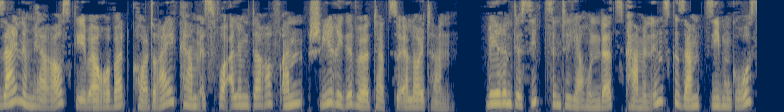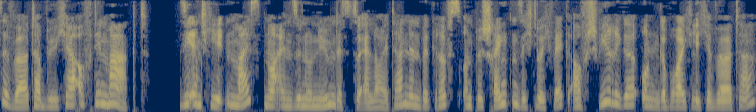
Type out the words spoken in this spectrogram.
Seinem Herausgeber Robert Cordray kam es vor allem darauf an, schwierige Wörter zu erläutern. Während des 17. Jahrhunderts kamen insgesamt sieben große Wörterbücher auf den Markt. Sie enthielten meist nur ein Synonym des zu erläuternden Begriffs und beschränkten sich durchweg auf schwierige, ungebräuchliche Wörter.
